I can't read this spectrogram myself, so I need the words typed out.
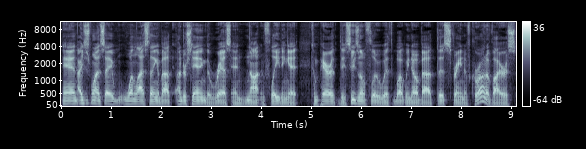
And I just want to say one last thing about understanding the risk and not inflating it. Compare the seasonal flu with what we know about this strain of coronavirus.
